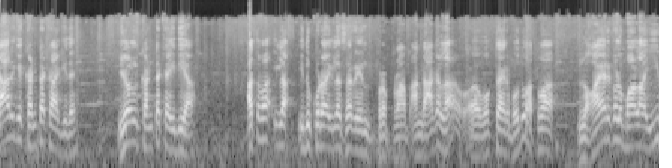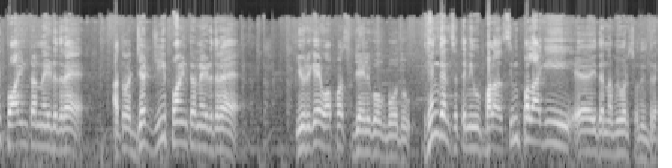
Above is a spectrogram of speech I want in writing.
ಯಾರಿಗೆ ಕಂಟಕ ಆಗಿದೆ? ಏಳು ಕಂಟಕ ಇದೆಯಾ? ಅಥವಾ ಇಲ್ಲ, ಇದು ಕೂಡ ಇಲ್ಲ ಸರ್, ಏನು ಹಂಗಾಗಲ್ಲ ಹೋಗ್ತಾ ಇರ್ಬೋದು. ಅಥವಾ ಲಾಯರ್ಗಳು ಭಾಳ ಈ ಪಾಯಿಂಟನ್ನು ಹಿಡಿದ್ರೆ, ಅಥವಾ ಜಡ್ಜ್ ಈ ಪಾಯಿಂಟನ್ನು ಹಿಡಿದ್ರೆ ಇವರಿಗೆ ವಾಪಸ್ ಜೈಲಿಗೆ ಹೋಗ್ಬೋದು. ಹೆಂಗನ್ಸುತ್ತೆ? ನೀವು ಭಾಳ ಸಿಂಪಲ್ ಆಗಿ ಇದನ್ನು ವಿವರಿಸೋದಿದ್ರೆ.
